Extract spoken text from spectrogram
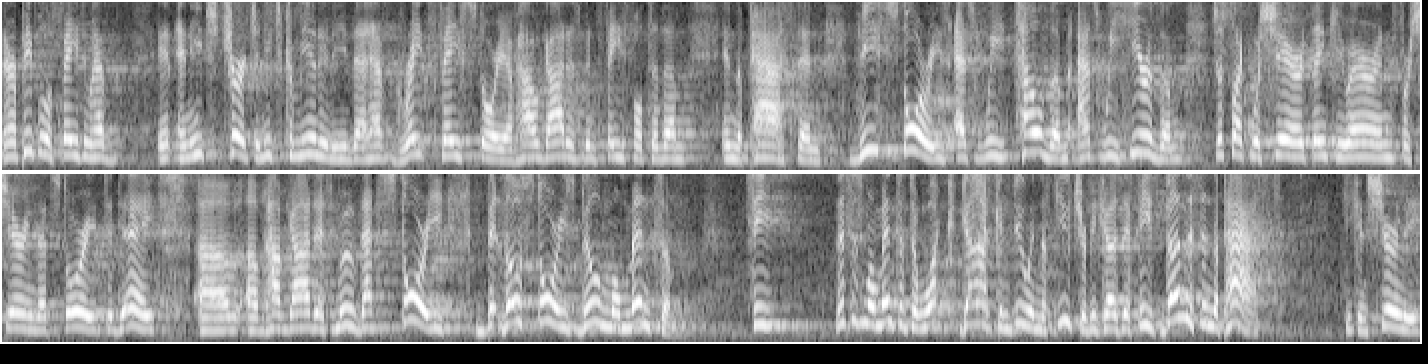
There are people of faith who have in, in, each church, in each community that have great faith story of how God has been faithful to them in the past. And these stories, as we tell them, as we hear them, just like was shared, thank you, Aaron, for sharing that story today uh, of how God has moved. That story, those stories build momentum. See, this is momentum to what God can do in the future because if He's done this in the past, he can surely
